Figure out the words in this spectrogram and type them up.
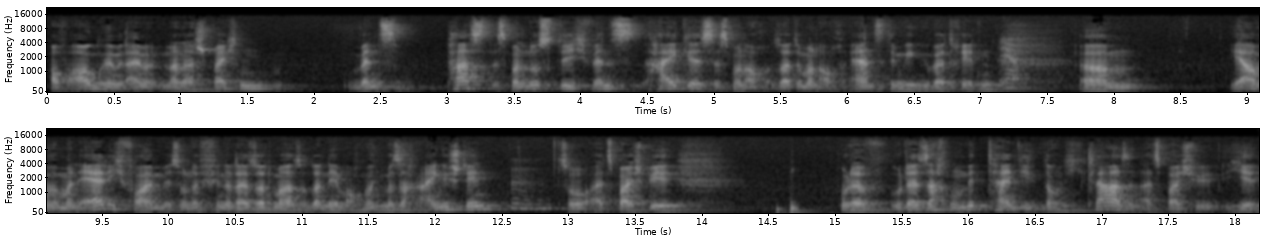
auf Augenhöhe mit einem miteinander sprechen. Wenn es passt, ist man lustig. Wenn es heike ist, ist man auch, sollte man auch ernst dem gegenübertreten. Ja. Ähm, ja, und wenn man ehrlich vor allem ist, und ich finde, da sollte man als Unternehmen auch manchmal Sachen eingestehen. Mhm. So als Beispiel, oder, oder Sachen mitteilen, die noch nicht klar sind. Als Beispiel hier,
